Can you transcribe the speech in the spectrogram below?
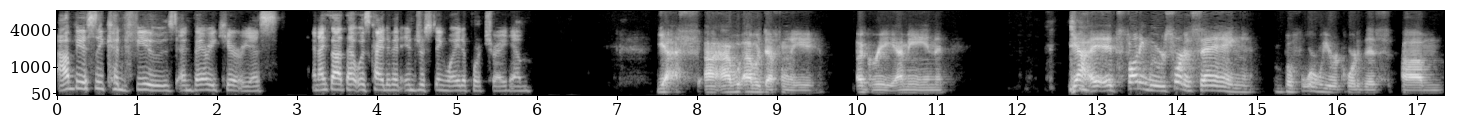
obviously confused and very curious. And I thought that was kind of an interesting way to portray him. Yes, I, I, w- I would definitely agree. I mean, yeah, it's funny. We were sort of saying before we recorded this um,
